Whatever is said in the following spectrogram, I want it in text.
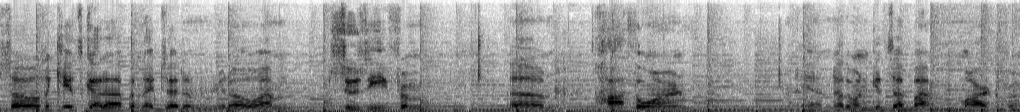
So the kids got up and they told them, you know, I'm Susie from um, Hawthorne. And another one gets up, I'm Mark from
